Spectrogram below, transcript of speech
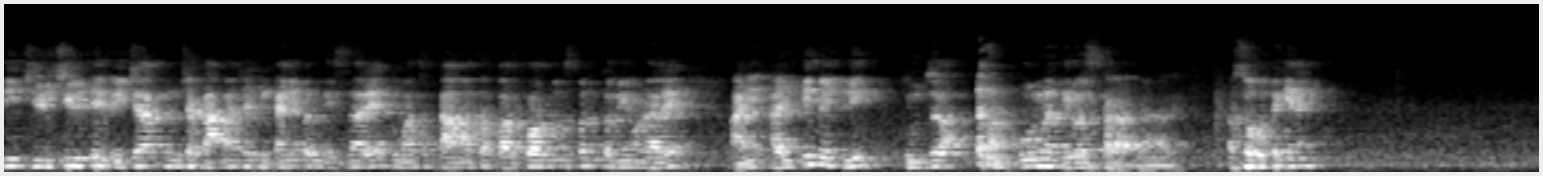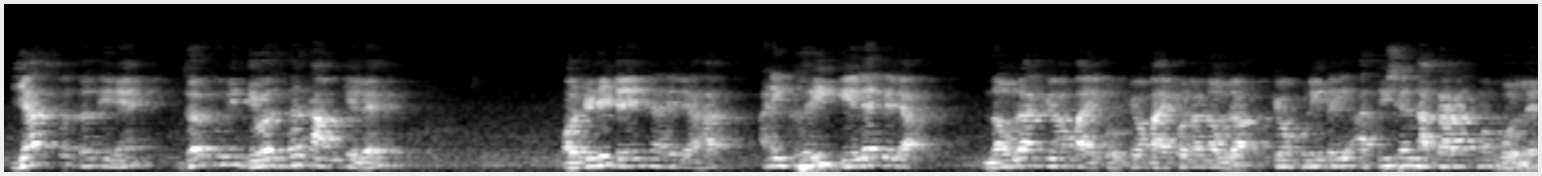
ती चिडचिड ते विचार तुमच्या कामाच्या ठिकाणी पण दिसणार आहे तुमचा कामाचा परफॉर्मन्स पण कमी होणार आहे आणि अल्टिमेटली तुमचा पूर्ण दिवस खराब जाणार आहे. असं होतं की नाही? याच पद्धतीने जर तुम्ही दिवसभर काम केलंय ऑलरेडी ड्रेन झालेले आहात आणि घरी गेल्या गेल्या नवरा किंवा बायको किंवा बायकोला नवरा किंवा कुणीतरी अतिशय नकारात्मक बोलले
